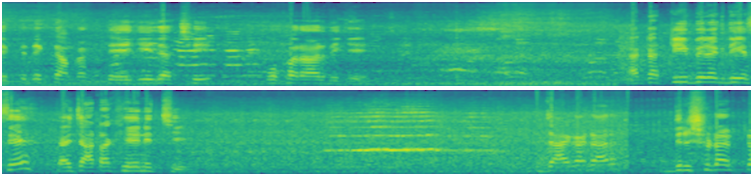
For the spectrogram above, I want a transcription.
দেখতে দেখতে আমরা কিন্তু এগিয়ে যাচ্ছি পোখরার দিকে। একটা টি ব্রেক দিয়েছে, তাই চাটা খেয়ে নিচ্ছি। জায়গাটার দৃশ্যটা একটু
